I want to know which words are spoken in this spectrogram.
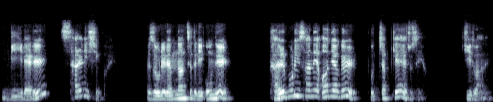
미래를 살리신 거예요. 그래서 우리 랩넌트들이 오늘 갈보리산의 언약을 붙잡게 해주세요. 기도하는 거예요.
